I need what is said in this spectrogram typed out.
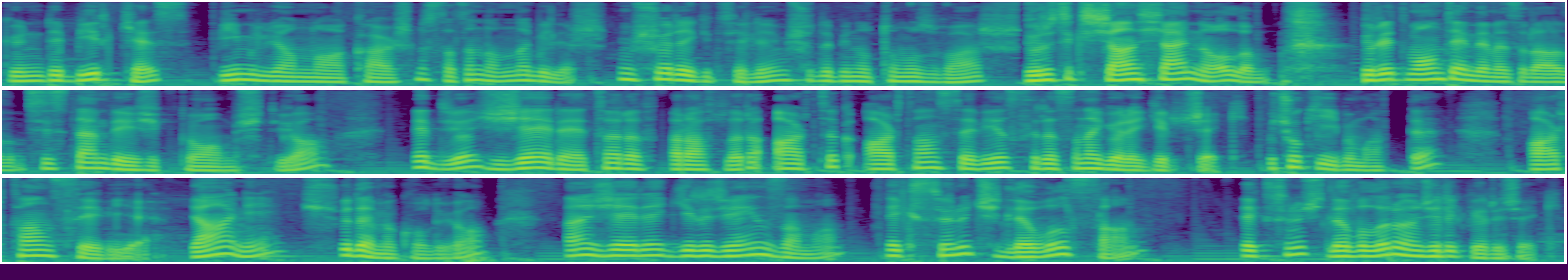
günde bir kez 1 milyonluğa karşını satın alınabilir. Şimdi şöyle gidelim. Şurada bir notumuz var. Jurassic Sunshine ne oğlum? Jurassic Mountain demesi lazım. Sistem değişikliği olmuş diyor. Ne diyor? JR taraf tarafları artık artan seviye sırasına göre girecek. Bu çok iyi bir madde. Artan seviye. Yani şu demek oluyor. Sen JR'ye gireceğin zaman 83 level'san 83 level'lara öncelik verecek.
